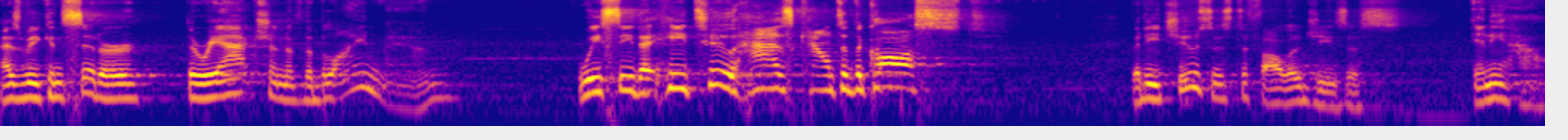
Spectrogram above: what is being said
As we consider the reaction of the blind man, we see that he too has counted the cost. But he chooses to follow Jesus anyhow.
